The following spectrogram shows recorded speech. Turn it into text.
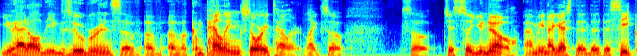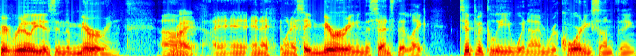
you had all the exuberance of, of, of a compelling storyteller. Like so, so just so you know, I mean, I guess the, the, the secret really is in the mirroring. Um, right. And, and I, when I say mirroring, in the sense that like typically when I'm recording something,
